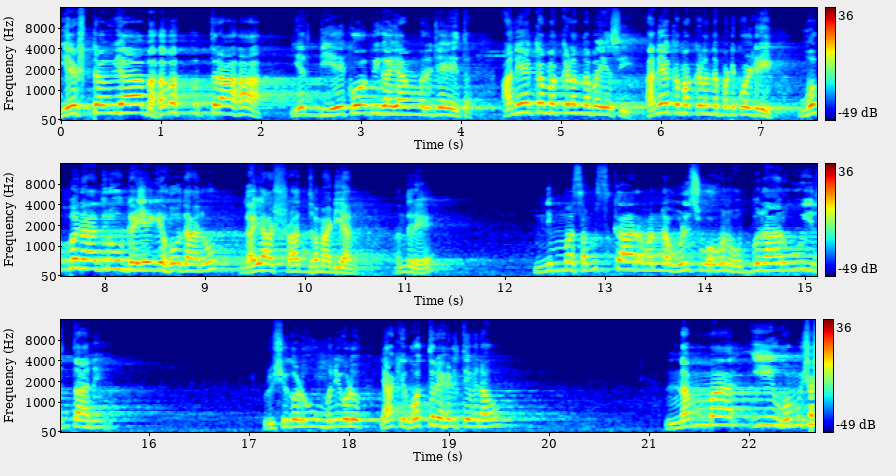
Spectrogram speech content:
ಎಷ್ಟವ್ಯ ಬಹವ ಪುತ್ರಾಹ ಏಕೋಪಿ ಗಯಾಂಬ್ರಜೇತ್ ಅನೇಕ ಮಕ್ಕಳನ್ನು ಬಯಸಿ, ಅನೇಕ ಮಕ್ಕಳನ್ನು ಪಟ್ಕೊಳ್ರಿ ಒಬ್ಬನಾದರೂ ಗಯೆಗೆ ಹೋದಾನು, ಗಯಾ ಶ್ರಾದ್ದ ಮಾಡಿಯಾನು. ಅಂದರೆ ನಿಮ್ಮ ಸಂಸ್ಕಾರವನ್ನು ಉಳಿಸುವವನು ಒಬ್ಬನಾರೂ ಇರ್ತಾನೆ. ಋಷಿಗಳು ಮುನಿಗಳು ಯಾಕೆ ಗೋತ್ರ ಹೇಳ್ತೇವೆ ನಾವು? ನಮ್ಮ ಈ ವಂಶ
